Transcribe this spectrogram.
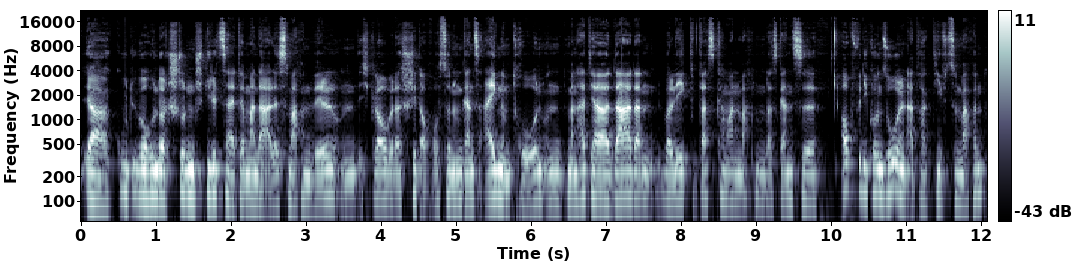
ja, gut über 100 Stunden Spielzeit, wenn man da alles machen will. Und ich glaube, das steht auch auf so einem ganz eigenen Thron. Und man hat ja da dann überlegt, was kann man machen, um das Ganze auch für die Konsolen attraktiv zu machen.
